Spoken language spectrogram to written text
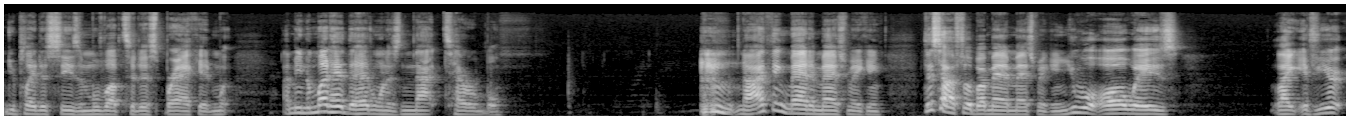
you play this season, move up to this bracket. I mean, the MUT head to head one is not terrible. now, I think Madden matchmaking. This is how I feel about Madden matchmaking. You will always, like, if you're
